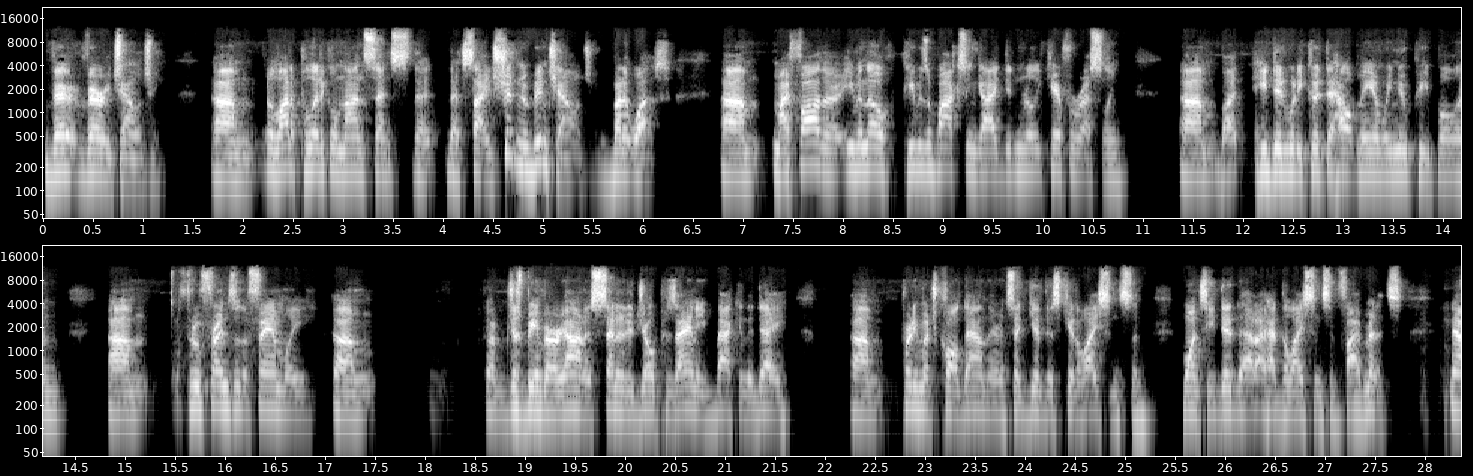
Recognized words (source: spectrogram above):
very very challenging. Um, a lot of political nonsense that that side shouldn't have been challenging, but it was. Um, my father, even though he was a boxing guy, didn't really care for wrestling, um, but he did what he could to help me, and we knew people, and um, through friends of the family. Um, I'm just being very honest. Senator Joe Pisani back in the day um, pretty much called down there and said, "Give this kid a license." And once he did that, I had the license in five minutes. Now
